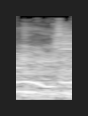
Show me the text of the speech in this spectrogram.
Hey.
